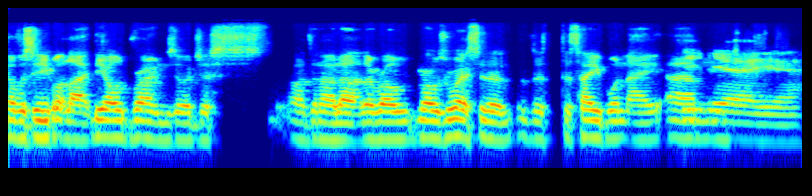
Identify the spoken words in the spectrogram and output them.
obviously, you've got like the old Roans who are just I don't know, like the Rolls Royce of the, the, the table, aren't they? Um, yeah, yeah.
